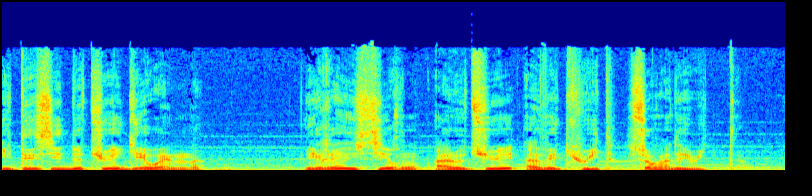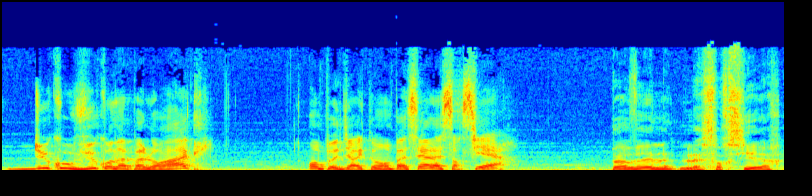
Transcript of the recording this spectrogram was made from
Ils décident de tuer Gwen. Ils réussiront à le tuer avec 8 sur un des 8. Du coup, vu qu'on n'a pas l'oracle, on peut directement passer à la sorcière. Pavel, la sorcière,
